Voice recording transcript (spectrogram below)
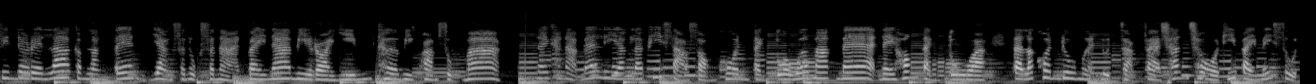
ซินเดอเรลล่ากำลังเต้นอย่างสนุกสนานใบหน้ามีรอยยิ้ม เธอมีความสุขมาก ในขณะแม่เลี้ยงและพี่สาวสองคนแต่งตัวเวอร์มากแม่ในห้องแต่งตัว แต่ละคนดูเหมือนหลุดจากแฟชั่นโชว์ที่ไปไม่สุด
